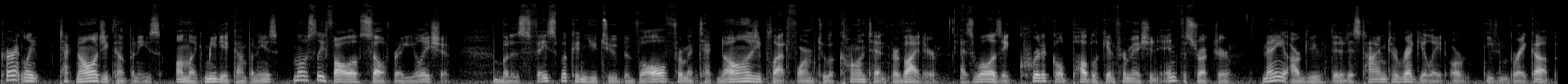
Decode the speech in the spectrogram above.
Currently, technology companies, unlike media companies, mostly follow self regulation. But as Facebook and YouTube evolve from a technology platform to a content provider, as well as a critical public information infrastructure, many argue that it is time to regulate or even break up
